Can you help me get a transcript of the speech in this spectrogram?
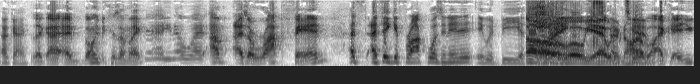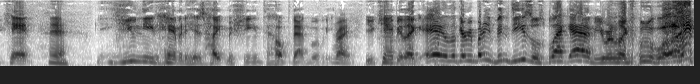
okay. Like I, I only because I'm like, eh, you know what? I'm as a rock fan. I, th- I think if Rock wasn't in it, it would be a Oh, oh yeah, it would have been two. horrible. I, you can't. Yeah. You need him and his hype machine to help that movie. Right. You can't be like, hey, look, everybody, Vin Diesel's Black Adam. You were like, what?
